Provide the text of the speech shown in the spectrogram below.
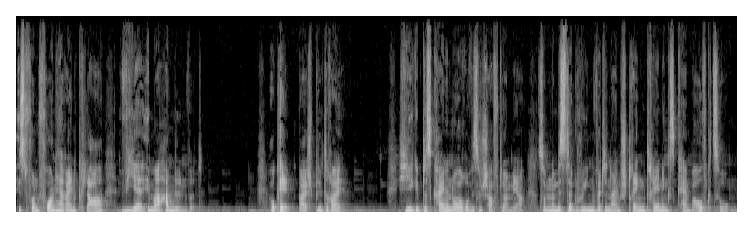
ist von vornherein klar, wie er immer handeln wird. Okay, Beispiel 3. Hier gibt es keine Neurowissenschaftler mehr, sondern Mr. Green wird in einem strengen Trainingscamp aufgezogen.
